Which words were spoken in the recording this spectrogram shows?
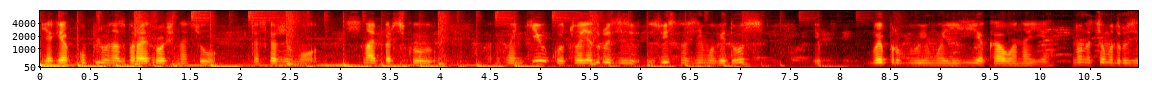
як я куплю, назбираю гроші на цю, так скажемо, снайперську гвинтівку, то я, друзі, звісно, зніму відос і випробуємо її, яка вона є. Ну на цьому, друзі,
